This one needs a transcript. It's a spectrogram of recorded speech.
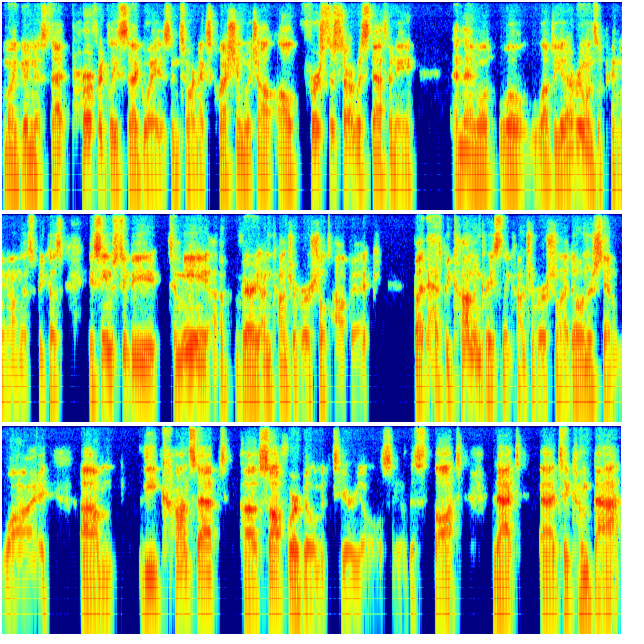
My goodness, that perfectly segues into our next question, which I'll, I'll first to start with Stephanie, and then we'll we'll love to get everyone's opinion on this because it seems to be to me a very uncontroversial topic, but has become increasingly controversial. And I don't understand why. Um, the concept of software bill of materials, you know, this thought that uh, to combat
